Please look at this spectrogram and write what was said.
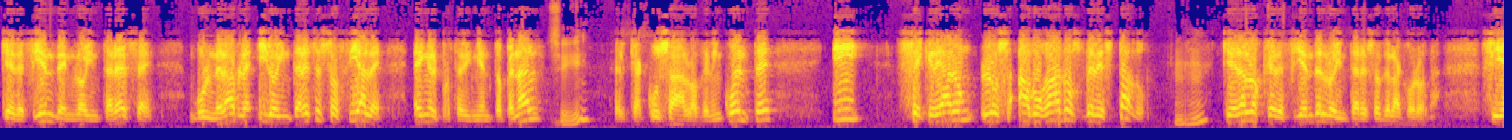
que defienden los intereses vulnerables y los intereses sociales en el procedimiento penal, el que acusa a los delincuentes, y se crearon los abogados del Estado, que eran los que defienden los intereses de la corona. Si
